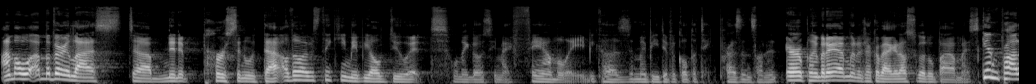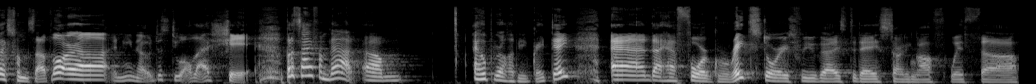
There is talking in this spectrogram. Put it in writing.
I'm a, I'm a very last uh, minute person with that. Although I was thinking maybe I'll do it when I go see my family because it might be difficult to take presents on an airplane. But I am going to check a bag and also go to buy all my skin products from Sephora and you know just do all that shit. But aside from that, um, I hope you're all having a great day. And I have four great stories for you guys today, starting off with, uh,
